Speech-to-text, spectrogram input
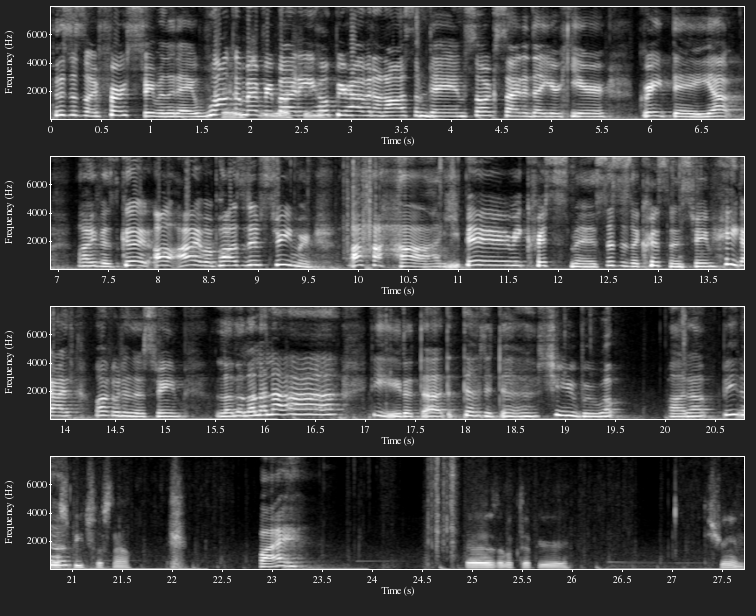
This is my first stream of the day. Welcome everybody. Hope you're having an awesome day. I'm so excited that you're here. Great day. Yep. Life is good. Oh, I'm a positive streamer. Ah ha ha. Merry Christmas. This is a Christmas stream. Hey guys, welcome to the stream. La la la la la. Dee da da da da da da. Shoo boo up. Ba da beat I'm speechless now. Why? Because I looked up your stream.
